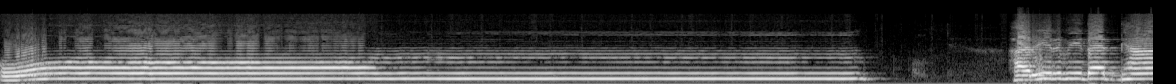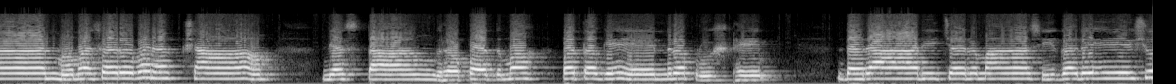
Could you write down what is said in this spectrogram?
ओ हरिर्विदध्यान् मम सर्वरक्षाम् न्यस्ताङ्घ्रपद्मः पतगेन्द्रपृष्ठे दरारिचर्मासि गदेषु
